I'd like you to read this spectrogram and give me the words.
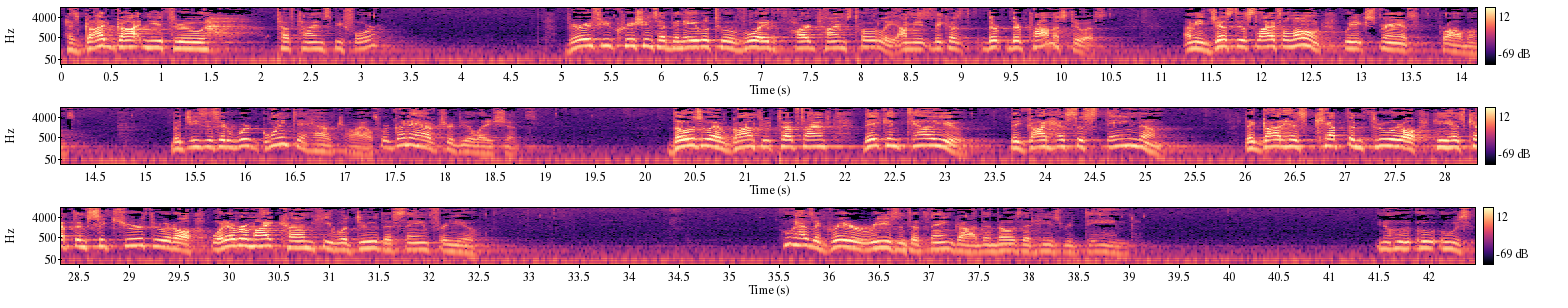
has God gotten you through tough times before? Very few Christians have been able to avoid hard times totally. I mean, because they're, they're promised to us. I mean, just this life alone, we experience problems. But Jesus said, We're going to have trials, we're going to have tribulations. Those who have gone through tough times, they can tell you that God has sustained them, that God has kept them through it all. He has kept them secure through it all. Whatever might come, He will do the same for you. Who has a greater reason to thank God than those that He's redeemed? You know, who, who, who's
